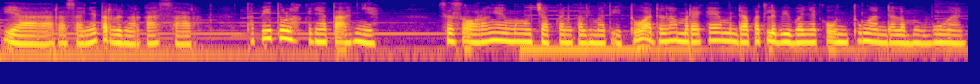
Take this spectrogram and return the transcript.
Ya, rasanya terdengar kasar, tapi itulah kenyataannya. Seseorang yang mengucapkan kalimat itu adalah mereka yang mendapat lebih banyak keuntungan dalam hubungan.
